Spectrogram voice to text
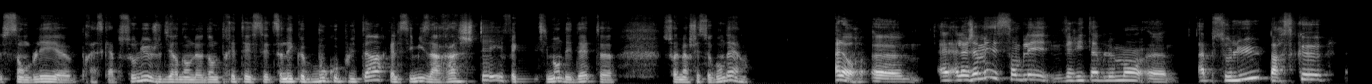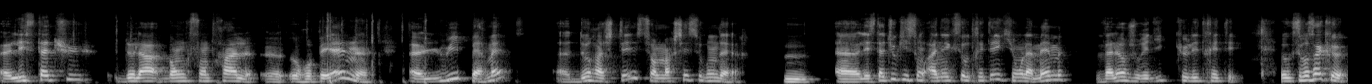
semblait presque absolue. Je veux dire, dans le, dans le traité, ce n'est que beaucoup plus tard qu'elle s'est mise à racheter effectivement des dettes sur le marché secondaire. Alors, elle n'a jamais semblé véritablement absolue parce que euh, les statuts de la Banque centrale euh, européenne euh, lui permettent de racheter sur le marché secondaire. Hmm. les statuts qui sont annexés au traité qui ont la même valeur juridique que les traités. Donc c'est pour ça que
